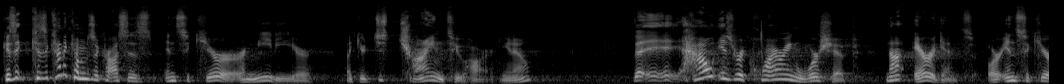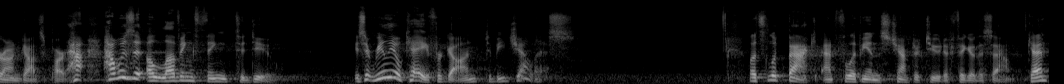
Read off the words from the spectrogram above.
Because it, cause it kind of comes across as insecure or needy or like you're just trying too hard, you know? Uh, uh, how is requiring worship not arrogant or insecure on God's part? How, how is it a loving thing to do? Is it really okay for God to be jealous? Let's look back at Philippians chapter 2 to figure this out, okay?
